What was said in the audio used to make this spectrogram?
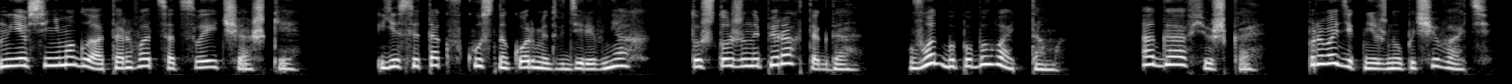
но я все не могла оторваться от своей чашки. Если так вкусно кормят в деревнях, то что же на пирах тогда? Вот бы побывать там. Агафьюшка, проводи княжну почевать,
